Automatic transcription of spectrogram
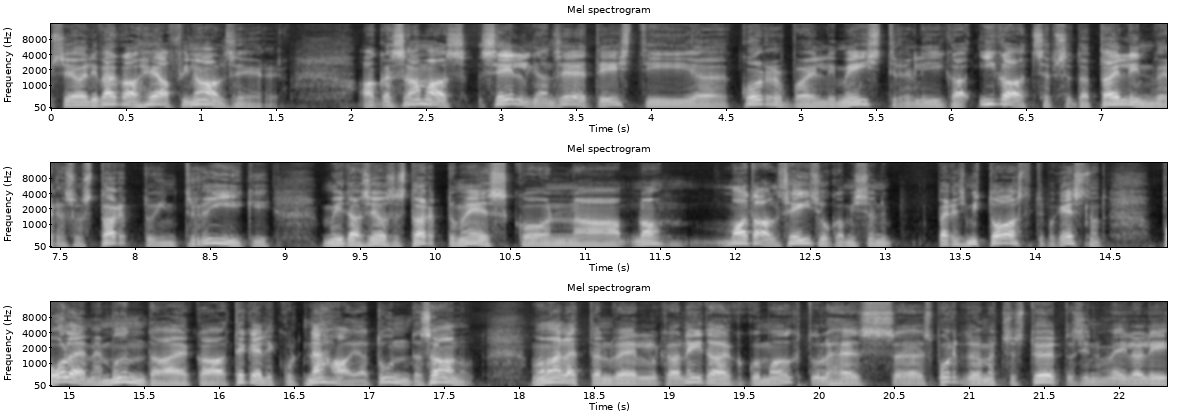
see oli väga hea finaalseeria aga samas selge on see, et Eesti äh, korvpalli meistriliiga igatseb seda Tallinn versus Tartu intriigi, mida seoses Tartu meeskonna noh, madalseisuga, mis on päris mitu aastat juba kestnud, pole me mõnda aega tegelikult näha ja tunda saanud. ma mäletan veel ka neid aegu, kui ma Õhtulehes äh, sporditoimetuses töötasin, meil oli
